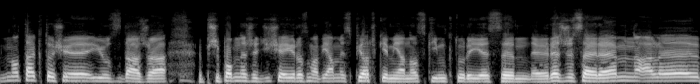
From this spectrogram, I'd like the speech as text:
No tak to się już zdarza. Przypomnę, że dzisiaj rozmawiamy z Piotrkiem Janowskim, który jest em, reżyserem, no ale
